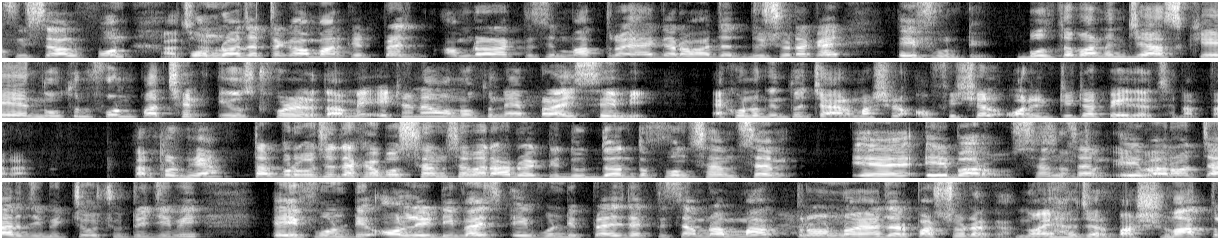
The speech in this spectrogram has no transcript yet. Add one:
অফিসিয়াল ফোন আচ্ছা। পনেরো হাজার টাকা মার্কেট প্রাইস আমরা রাখতেছি মাত্র এগারো হাজার দুশো টাকায় এই ফোনটি বলতে পারেন যে আজকে নতুন ফোন পাচ্ছেন ইউজড ফোনের দামে। এটা নাও নতুন প্রায় সেমি এখনও কিন্তু চার মাসের অফিসিয়াল ওয়ারেন্টিটা পেয়ে যাচ্ছেন আপনারা। তারপর ভাইয়া? তারপর হচ্ছে দেখাবো স্যামসাং এর আরও একটি দুর্দান্ত ফোন স্যামসাং এ বারো স্যামসাং Samsung এ বারো চার জিবি চৌষট্টি জিবি। এই ফোনটি অনলি ডিভাইস এই ফোনটি প্রাইস রাখতেছি আমরা মাত্র নয় হাজার পাঁচশো টাকা। নয় হাজার পাঁচশো। মাত্র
